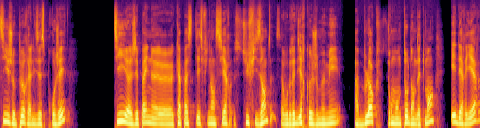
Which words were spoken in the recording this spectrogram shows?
si je peux réaliser ce projet, si j'ai pas une capacité financière suffisante, ça voudrait dire que je me mets à bloc sur mon taux d'endettement et derrière,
